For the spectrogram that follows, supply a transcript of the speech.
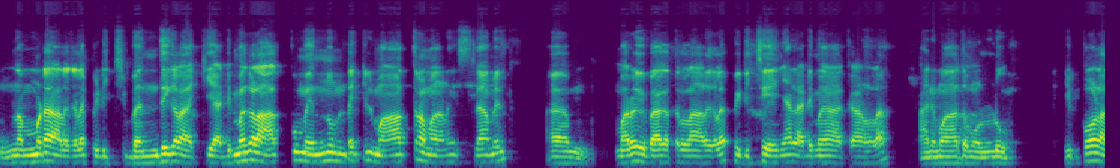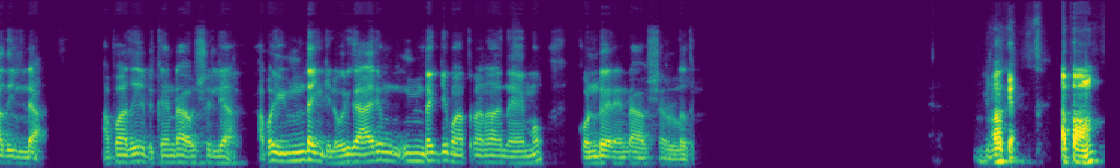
നമ്മുടെ ആളുകളെ പിടിച്ച് ബന്ദികളാക്കി അടിമകളാക്കും എന്നുണ്ടെങ്കിൽ മാത്രമാണ് ഇസ്ലാമിൽ മറു മറുവിഭാഗത്തിലുള്ള ആളുകളെ പിടിച്ചു കഴിഞ്ഞാൽ അടിമയാക്കാനുള്ള അനുവാദമുള്ളൂ. ഇപ്പോൾ അതില്ല. അപ്പൊ അത് എടുക്കേണ്ട ആവശ്യമില്ല. അപ്പൊ ഉണ്ടെങ്കിൽ ഒരു കാര്യം ഉണ്ടെങ്കിൽ മാത്രമാണ് ആ നിയമം കൊണ്ടുവരേണ്ട ആവശ്യമുള്ളത്. ഓക്കെ. അപ്പം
